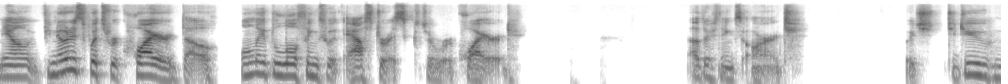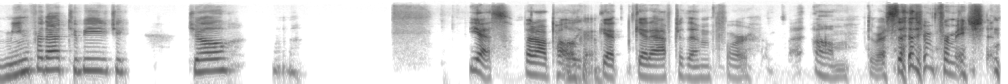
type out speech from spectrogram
Now, if you notice what's required though, only the little things with asterisks are required. Other things aren't. Which did you mean for that to be, Joe? Yes, but I'll probably okay. get get after them for um, the rest of the information.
